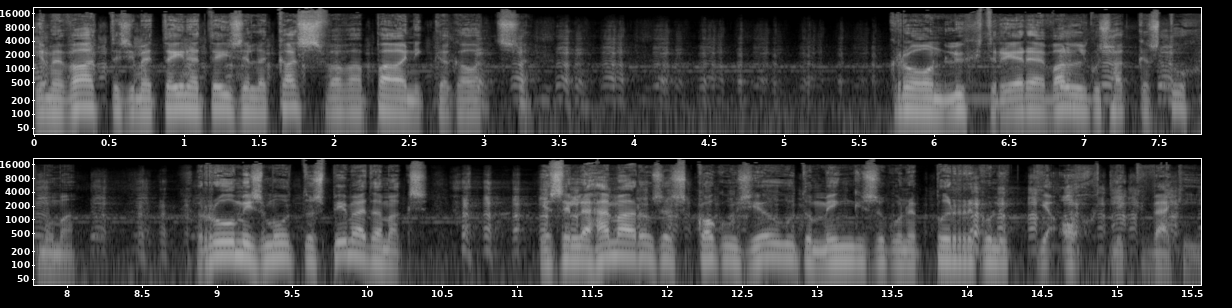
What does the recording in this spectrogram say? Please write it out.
ja me vaatasime teineteisele kasvava paanikaga otsa kroonlühtri ere valgus hakkas tuhmuma. ruumis muutus pimedamaks ja selle hämaruses kogus jõudu mingisugune põrgulik ja ohtlik vägi.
